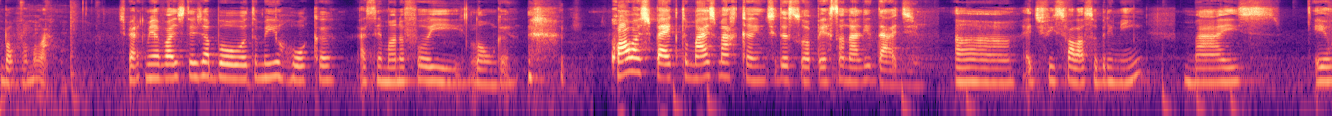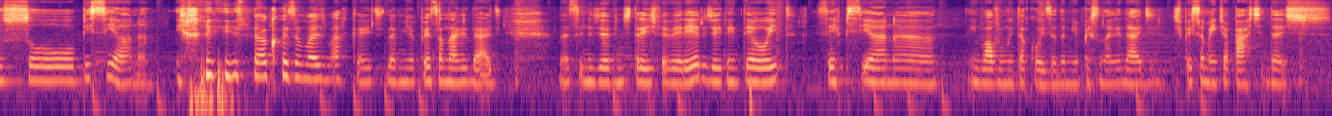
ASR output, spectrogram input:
Bom, vamos lá. Espero que minha voz esteja boa, tô meio rouca. A semana foi longa. Qual o aspecto mais marcante da sua personalidade? Ah, é difícil falar sobre mim, mas eu sou pisciana. Isso é a coisa mais marcante da minha personalidade. Nasci no dia 23 de fevereiro de 88. Ser pisciana envolve muita coisa da minha personalidade, especialmente a parte das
